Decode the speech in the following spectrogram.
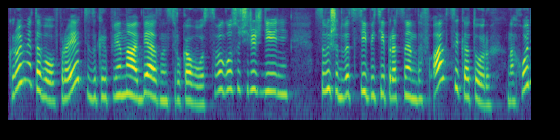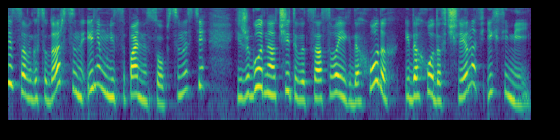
Кроме того, в проекте закреплена обязанность руководства госучреждений, свыше 25% акций которых находятся в государственной или муниципальной собственности, ежегодно отчитываться о своих доходах и доходах членов их семей.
